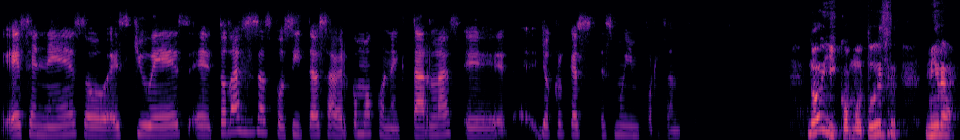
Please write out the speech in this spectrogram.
SNS o SQS, eh, todas esas cositas, saber cómo conectarlas, eh, yo creo que es, es, muy importante. No, y como tú dices, mira,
